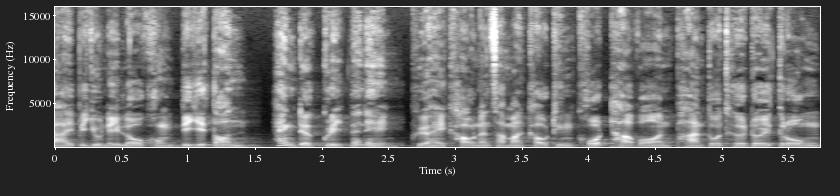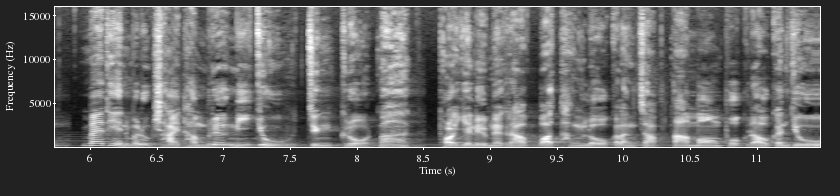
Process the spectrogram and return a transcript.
ย้ายไปอยู่ในโลกของดิจิตอลแห่งเดอะกริดนั่นเอง เพื่อให้เขานั้นสามารถเข้าถึงโค้ดถาวรผ่านตัวเธอโดยตรง แม้ที่เห็นว่าลูกชายทำเรื่องนี้อยู่จึงโกรธมาก เพราะอย่าลืมนะครับว่าทั้งโลกกำลังจับตามองพวกเรากันอยู่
